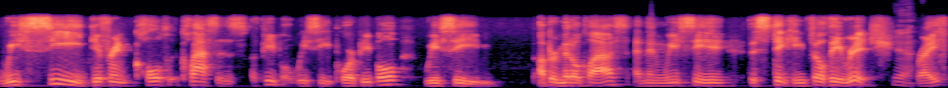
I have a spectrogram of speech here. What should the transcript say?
we see different cult classes of people. We see poor people, we see upper middle class, and then we see the stinking filthy rich, Yeah. right?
